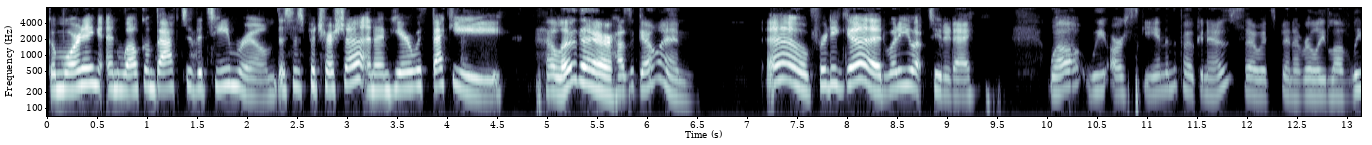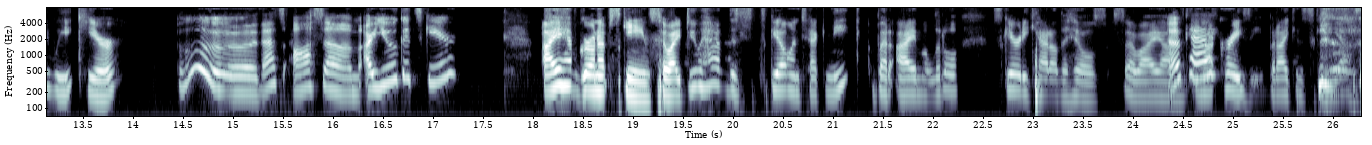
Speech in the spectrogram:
Good morning and welcome back to the team room. This is Patricia and I'm here with Becky. Hello there. How's it going? Oh, pretty good. What are you up to today? Well, we are skiing in the Poconos, so it's been a really lovely week here. Ooh, that's awesome. Are you a good skier? I have grown up skiing, so I do have the skill and technique, but I'm a little scaredy cat on the hills. So I um, okay. I'm not crazy, but I can ski. Yes.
